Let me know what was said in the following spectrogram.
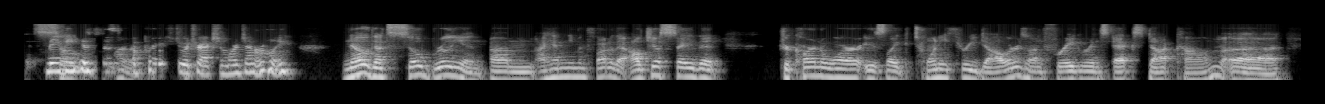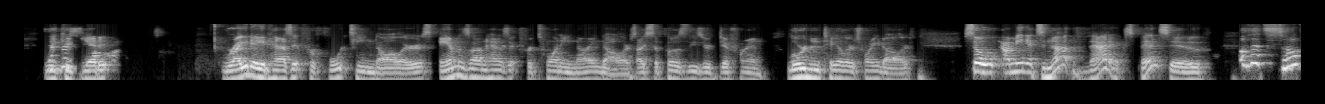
that's maybe so his smart. approach to attraction more generally? No, that's so brilliant. Um, I hadn't even thought of that. I'll just say that Drakkar Noir is like $23 on fragrancex.com. Uh, we could get it. Rite Aid has it for $14. Amazon has it for $29. I suppose these are different. Lord and Taylor, $20. So, I mean, it's not that expensive. Oh, that's so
